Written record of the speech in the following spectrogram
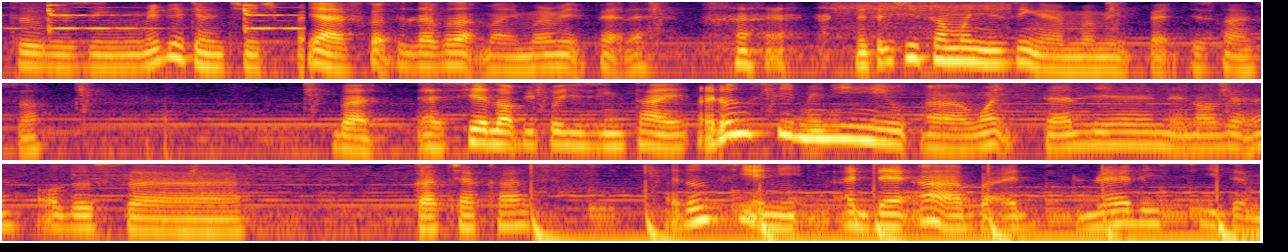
still using... Maybe I can change pet. Yeah, I forgot to level up my mermaid pet. Eh. There's actually someone using a mermaid pet now I saw. But I see a lot of people using Thai. I don't see many uh, white stallion and all that. Eh. All those uh, gacha cars. I don't see any. Uh, there are, but I rarely see them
